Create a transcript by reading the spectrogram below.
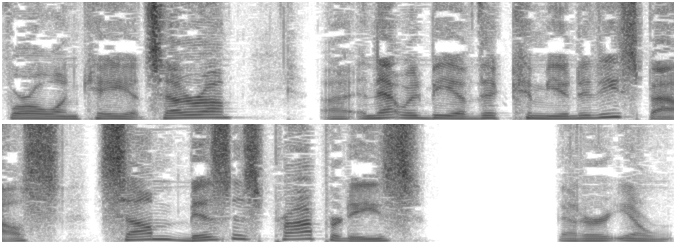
401k, etc., uh, and that would be of the community spouse. Some business properties that are, you know,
